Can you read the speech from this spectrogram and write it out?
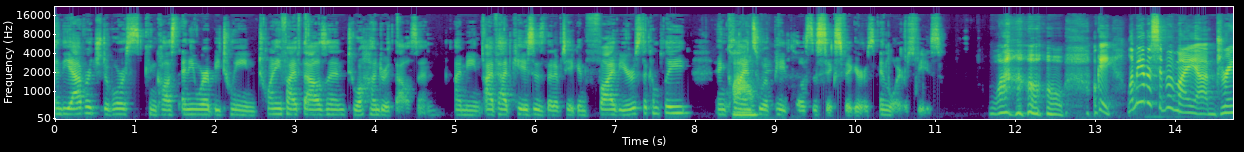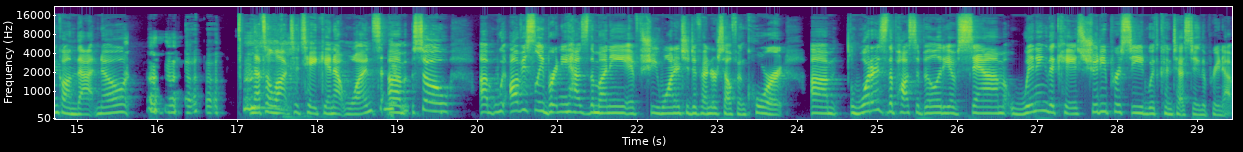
And the average divorce can cost anywhere between 25,000 to 100,000. I mean, I've had cases that have taken 5 years to complete and clients wow. who have paid close to 6 figures in lawyers fees. Wow. Okay, let me have a sip of my uh, drink on that note. That's a lot to take in at once. Yeah. Um, so, um, we, obviously, Britney has the money if she wanted to defend herself in court. Um, what is the possibility of Sam winning the case should he proceed with contesting the prenup?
